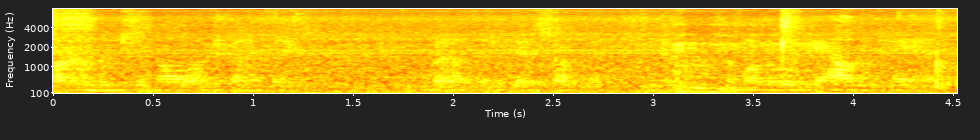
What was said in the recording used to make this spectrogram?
tournaments and all those kind of things, but I think that's something, you know, some other localities have.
